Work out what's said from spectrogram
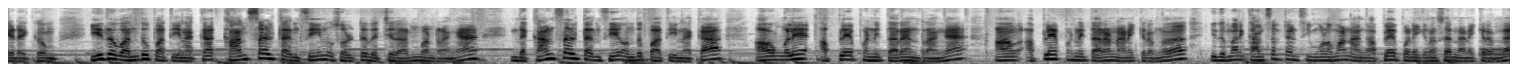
கிடைக்கும். இது வந்து பார்த்தீங்கன்னாக்கா கன்சல்டன்சின்னு சொல்லிட்டு வச்சு ரன் பண்ணுறாங்க இந்த கன்சல்டன்சியை வந்து பார்த்தீங்கன்னாக்கா அவங்களே அப்ளை பண்ணி தரேன்றாங்க. அவங்க அப்ளை பண்ணி தரேன்னு நினைக்கிறவங்க இது மாதிரி கன்சல்டன்சி மூலமாக நாங்கள் அப்ளை பண்ணிக்கிறோம் சார் நினைக்கிறவங்க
